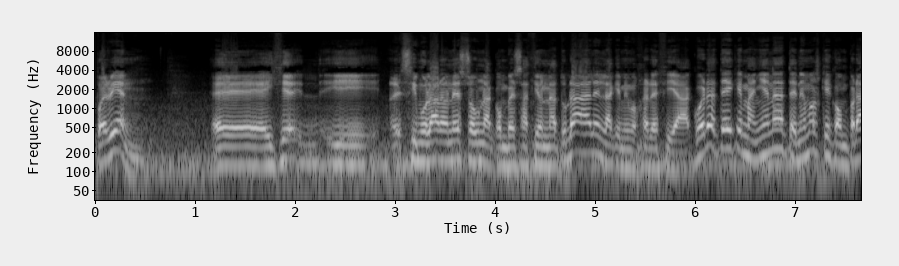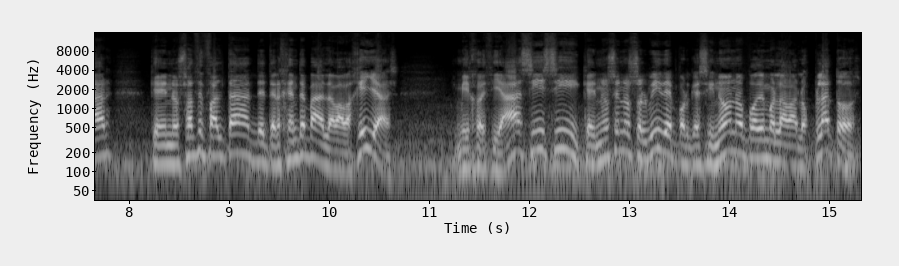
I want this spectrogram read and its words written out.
Pues bien, eh, y simularon eso, una conversación natural en la que mi mujer decía, acuérdate que mañana tenemos que comprar, que nos hace falta detergente para lavavajillas. Mi hijo decía, ah, sí, sí, que no se nos olvide, porque si no, no podemos lavar los platos.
